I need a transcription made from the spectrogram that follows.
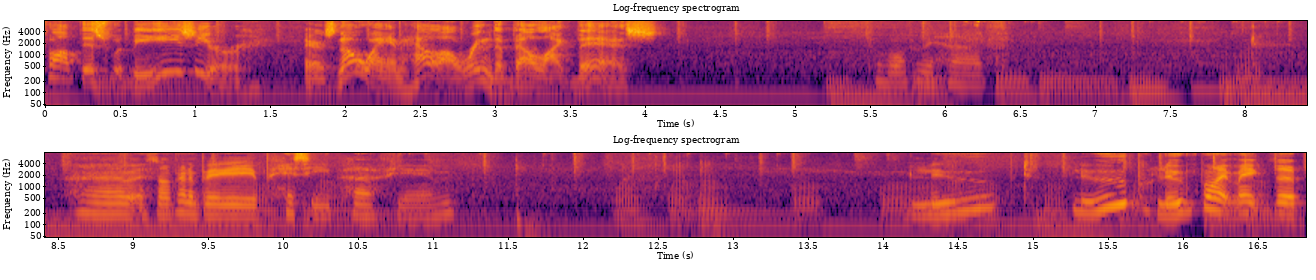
thought this would be easier. There's no way in hell I'll ring the bell like this. So what do we have? Um, it's not going to be pissy perfume. Lubed? Lube? Lube might make the...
